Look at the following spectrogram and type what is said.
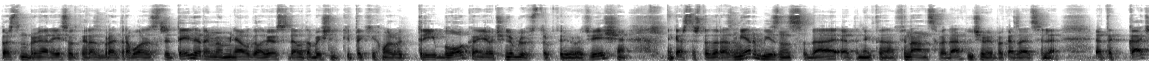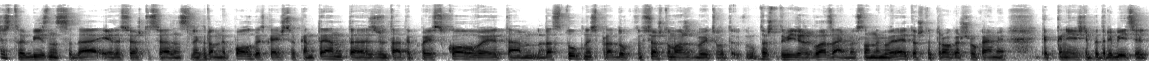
Просто, например, если вот как раз брать работу с ритейлерами, у меня в голове всегда вот обычно какие-то таких, может быть, три блока. Я очень люблю структурировать вещи. Мне кажется, что это размер бизнеса, да, это некоторые финансовые, да, ключевые показатели. Это качество бизнеса, да, и это все, что связано с электронной полкой, с качеством контента, результаты поисковые, там, доступность продукта, все, что может быть, вот то, что ты видишь глазами, условно говоря, и то, что ты трогаешь руками как конечный потребитель.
